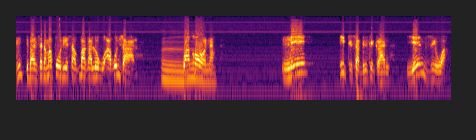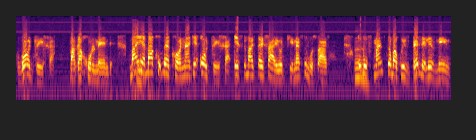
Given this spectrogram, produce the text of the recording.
mdibanise namapolisa kuba kaloku akunjalo. Mm. kwakhona le i-disability grant yenziwa ngoogqirha bakarhulumente. Baye bakube khona ke oogqirha esibaqeshayo thina singusasa kuba ufumanisa into yoba kwizibhedlele ezininzi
